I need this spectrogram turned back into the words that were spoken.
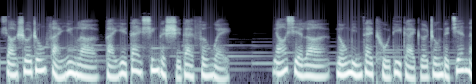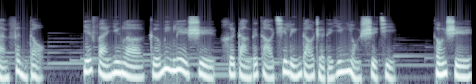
小说中反映了百业待兴的时代氛围，描写了农民在土地改革中的艰难奋斗，也反映了革命烈士和党的早期领导者的英勇事迹。同时，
